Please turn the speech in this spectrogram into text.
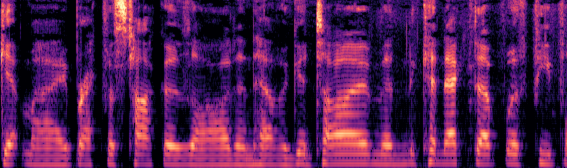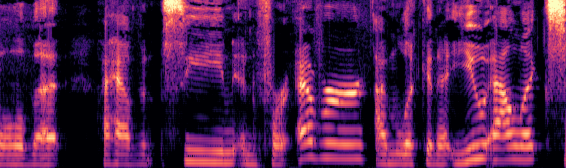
get my breakfast tacos on and have a good time and connect up with people that I haven't seen in forever. I'm looking at you, Alex.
